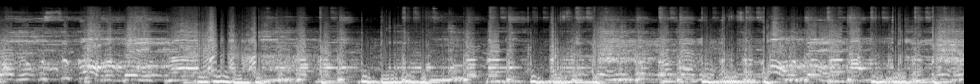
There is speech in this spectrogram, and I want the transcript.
लेंगे नज़र उसको देखा। नज़र उसको देखा। तस्वीर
